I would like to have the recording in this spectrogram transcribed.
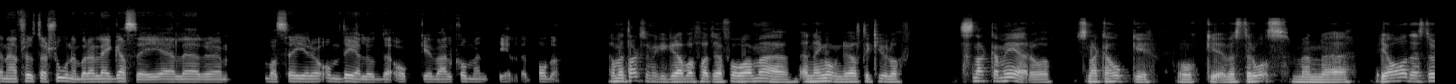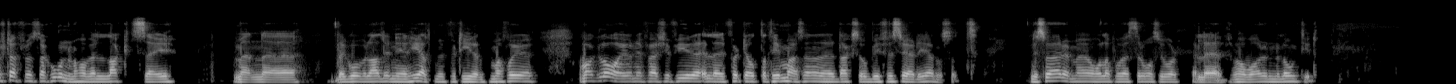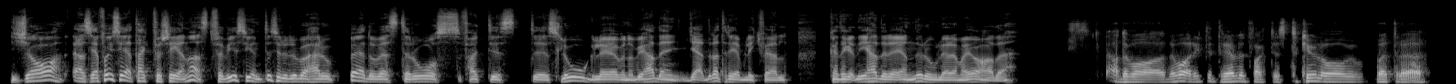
den här frustrationen börjar lägga sig, eller eh, vad säger du om det Ludde och välkommen till podden. Ja, men tack så mycket grabbar för att jag får vara med än en gång. Det är alltid kul att snacka med er och snacka hockey och eh, Västerås. Men eh, ja, den största frustrationen har väl lagt sig. Men eh, det går väl aldrig ner helt nu för tiden. Man får ju vara glad i ungefär 24 eller 48 timmar, sen är det dags att bli frustrerad igen. Så att, det så är det med att hålla på Västerås i år, eller har varit under lång tid. Ja, alltså jag får ju säga tack för senast, för vi syntes ju när du var här uppe då Västerås faktiskt eh, slog Löven och vi hade en jädra trevlig kväll. Jag Kan tänka att ni hade det ännu roligare än vad jag hade. Ja, det var, det var riktigt trevligt faktiskt. Kul att vad det,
